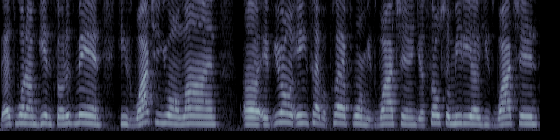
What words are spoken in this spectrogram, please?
That's what I'm getting. So this man, he's watching you online. Uh, if you're on any type of platform, he's watching your social media. He's watching,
